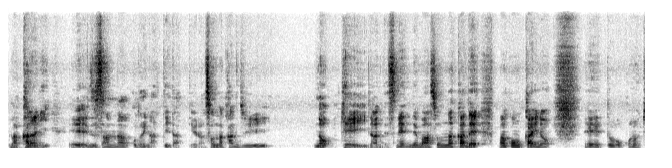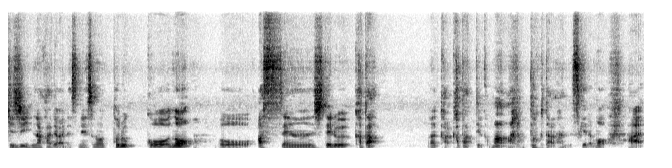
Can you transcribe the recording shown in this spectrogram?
まあ、かなり、えー、ずさんなことになっていたっていうのは、そんな感じの経緯なんですね。で、まあ、その中で、まあ、今回の、えっ、ー、と、この記事の中ではですね、そのトルコの、斡旋してる方、か方っていうか、まあ、ドクターなんですけども、はい、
